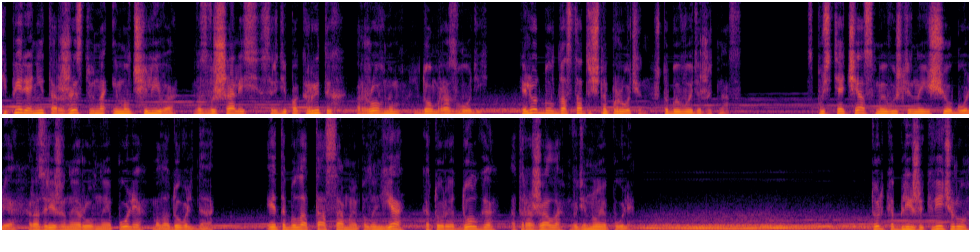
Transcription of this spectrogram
Теперь они торжественно и молчаливо возвышались среди покрытых ровным льдом разводий, и лед был достаточно прочен, чтобы выдержать нас. Спустя час мы вышли на еще более разреженное ровное поле молодого льда. Это была та самая полынья, которая долго отражала водяное поле. Только ближе к вечеру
